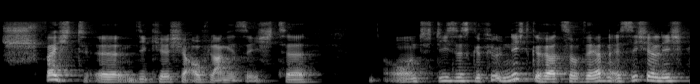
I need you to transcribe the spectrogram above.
schwächt die Kirche auf lange Sicht. Und dieses Gefühl, nicht gehört zu werden, ist sicherlich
